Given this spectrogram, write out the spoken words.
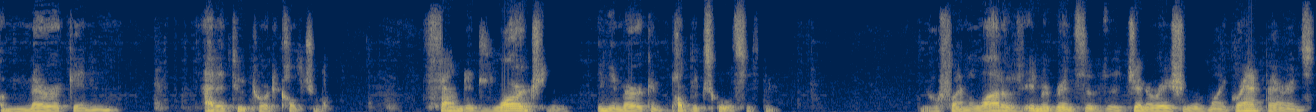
American attitude toward culture, founded largely in the American public school system. You'll find a lot of immigrants of the generation of my grandparents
